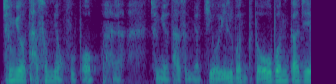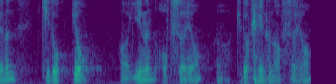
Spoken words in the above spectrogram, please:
중요 다섯 명 후보, 중요 다섯 명 기호 1번부터 5번까지에는 기독교 어, 이는 없어요. 어, 기독교인은 없어요.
